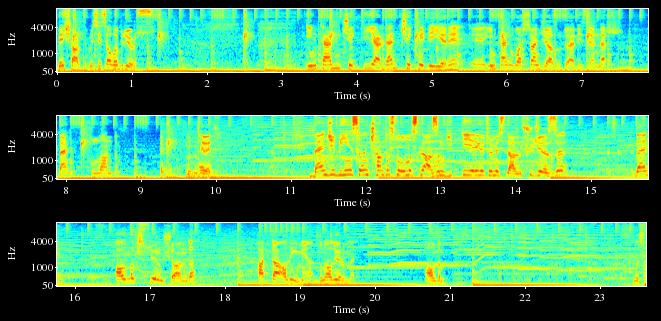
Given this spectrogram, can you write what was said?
5 artı 1 sesi alabiliyoruz. İnternetin çektiği yerden çekmediği yere e, internet ulaştıran cihaz bu değerli izleyenler. Ben kullandım. Evet. Bence bir insanın çantasında olması lazım. Gittiği yere götürmesi lazım. Şu cihazı ben almak istiyorum şu anda. Hatta alayım ya. Bunu alıyorum ben. Aldım. Nasıl?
